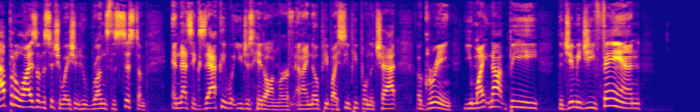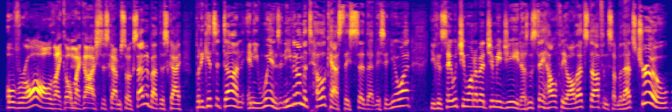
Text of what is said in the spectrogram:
capitalize on the situation, who runs the system. And that's exactly what you just hit on, Murph. And I know people, I see people in the chat agreeing. You might not be the Jimmy G fan overall, like, oh my gosh, this guy, I'm so excited about this guy, but he gets it done and he wins. And even on the telecast, they said that. They said, you know what? You can say what you want about Jimmy G. He doesn't stay healthy, all that stuff. And some of that's true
